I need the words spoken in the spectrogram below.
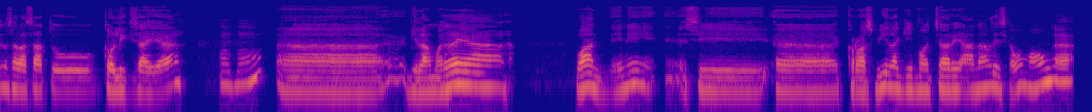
itu salah satu kolik saya Mhm. eh, bilang sama saya, Wan, ini si eh, Crosby lagi mau cari analis, kamu mau nggak?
